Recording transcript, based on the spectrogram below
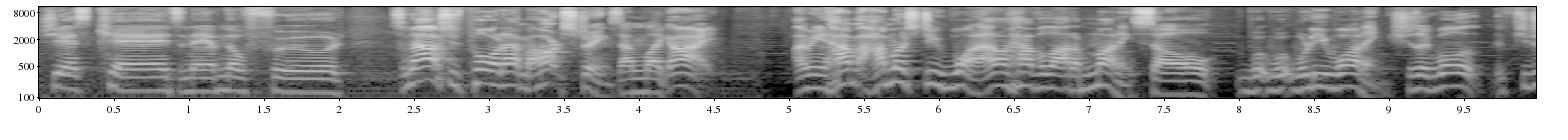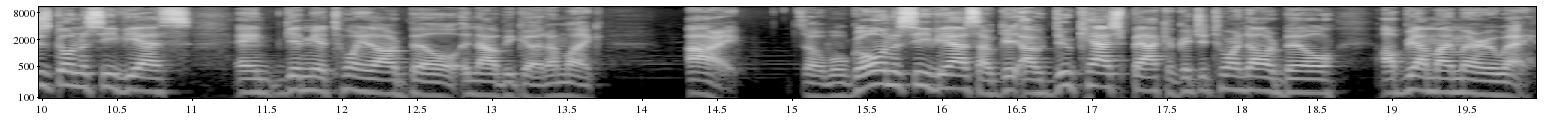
She has kids and they have no food. So now she's pulling at my heartstrings. I'm like, all right, I mean, how, how much do you want? I don't have a lot of money, so what are you wanting? She's like, well, if you just go into CVS and give me a $20 bill, and that'll be good. I'm like, all right. So we'll go into CVS. I'll get, I'll do cash back. I'll get you a $20 bill. I'll be on my merry way.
